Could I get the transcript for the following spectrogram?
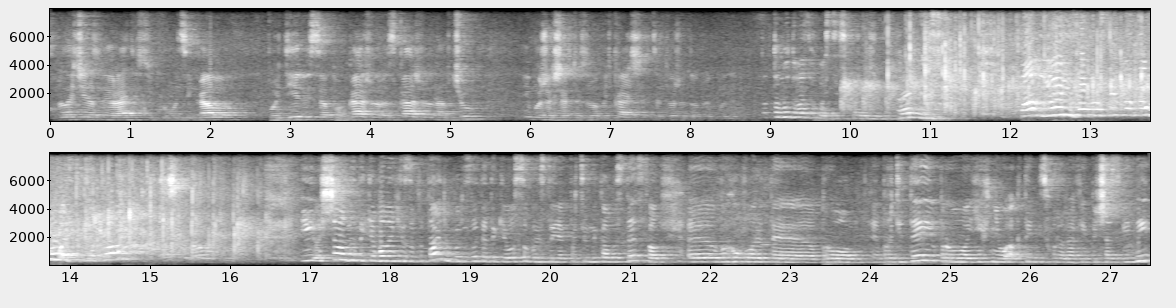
З величезною радістю, кому цікаво, поділюся, покажу, розкажу, навчу. І може ще хтось зробить краще, це теж добре буде. Тобто ми до вас в гості скоро їдемо, правильно? Пан Юрій запросив нас у гості, правда? І ще одне таке маленьке запитання, бо знаєте, таке особисте, як працівника мистецтва. Е, Ви говорите про, про дітей, про їхню активність хореографії під час війни.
